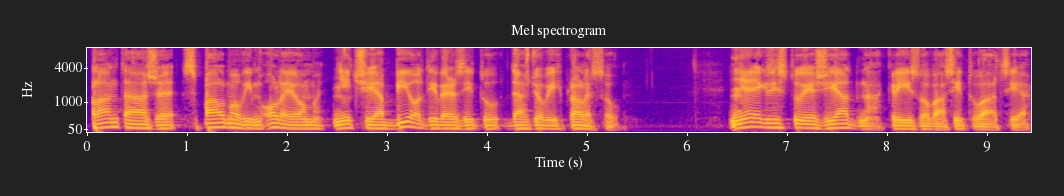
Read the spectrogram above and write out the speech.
plantáže s palmovým olejom ničia biodiverzitu dažďových pralesov. Neexistuje žiadna krízová situácia.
